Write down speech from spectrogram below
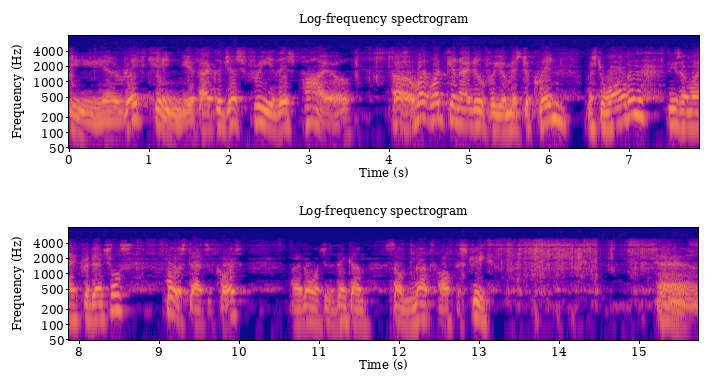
see, uh, Red King, if I could just free this pile. Uh, what, what can I do for you, Mr. Quinn? Mr. Walden, these are my credentials. Photostats, of course. I don't want you to think I'm some nut off the street. Uh,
